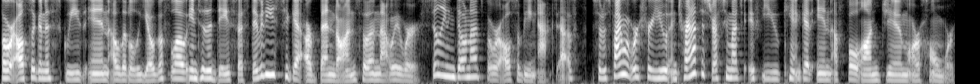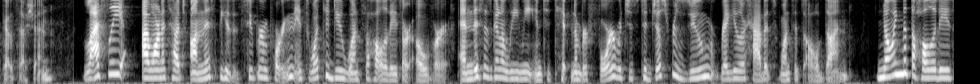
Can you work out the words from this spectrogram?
but we're also going to squeeze in a little yoga flow into the day's festivities to get our bend on. So then that way we're still eating donuts, but we're also being active. So just find what works for you and try not to stress too much if you can't get in a full on gym or home workout session. Lastly, I want to touch on this because it's super important. It's what to do once the holidays are over. And this is going to lead me into tip number four, which is to just resume regular habits once it's all done. Knowing that the holidays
